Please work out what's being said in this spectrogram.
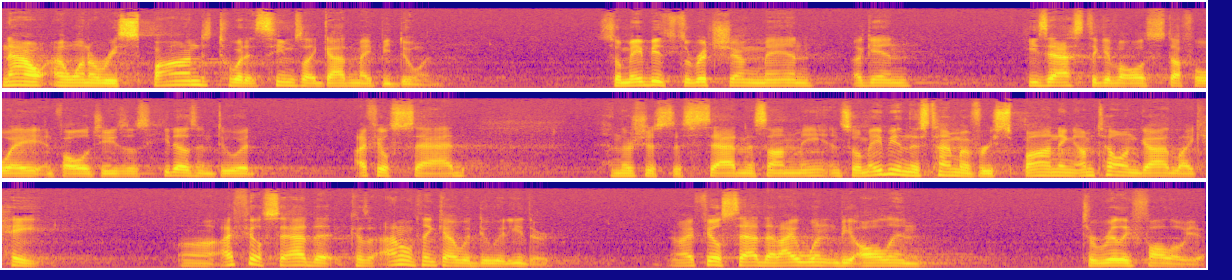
now I want to respond to what it seems like God might be doing. So maybe it's the rich young man again. He's asked to give all his stuff away and follow Jesus. He doesn't do it. I feel sad. And there's just this sadness on me. And so maybe in this time of responding, I'm telling God, like, hey, uh, I feel sad that, because I don't think I would do it either. I feel sad that I wouldn't be all in to really follow you.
